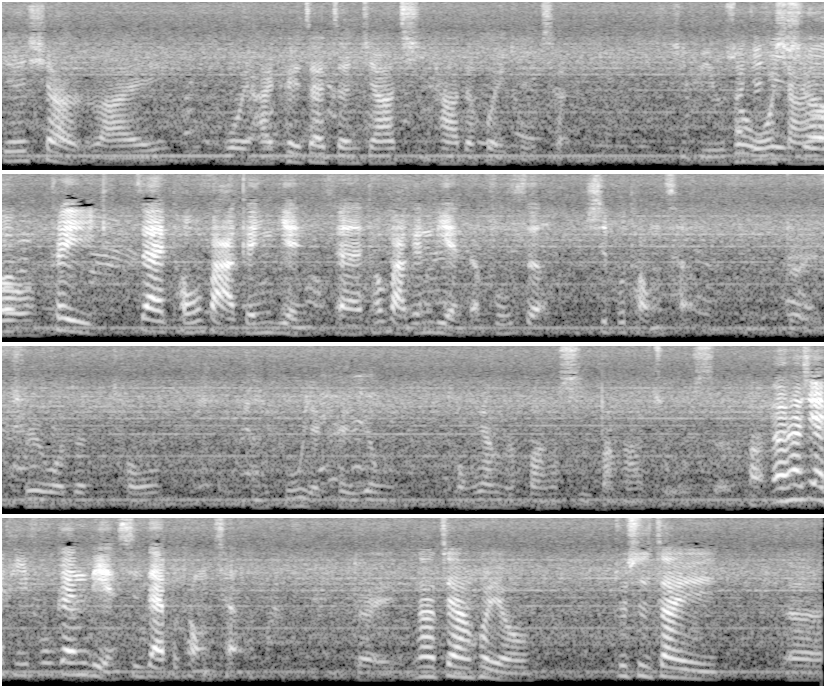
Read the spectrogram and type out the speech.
接下来我还可以再增加其他的绘图层，就比如说我想要，可以在头发跟眼，呃，头发跟脸的肤色是不同层。对，所以我的头皮肤也可以用。同样的方式帮他着色。好，那他现在皮肤跟脸是在不同层。对，那这样会有，就是在呃，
